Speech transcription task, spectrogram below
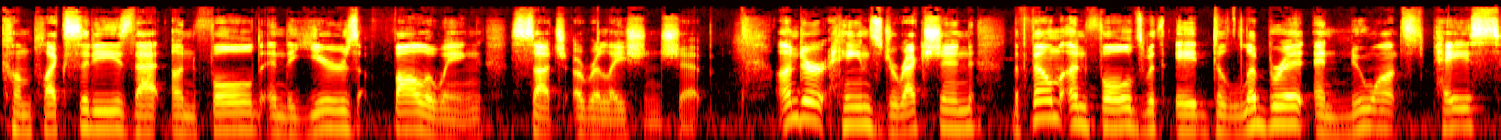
complexities that unfold in the years following such a relationship. Under Haynes' direction, the film unfolds with a deliberate and nuanced pace,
